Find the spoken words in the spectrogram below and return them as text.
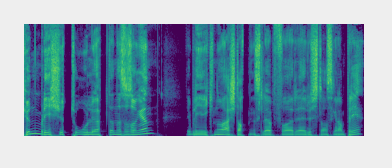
kun blir 22 løp denne sesongen. Det blir ikke noe erstatningsløp for eh, Russlands Grand Prix.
